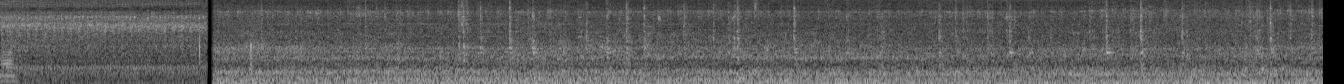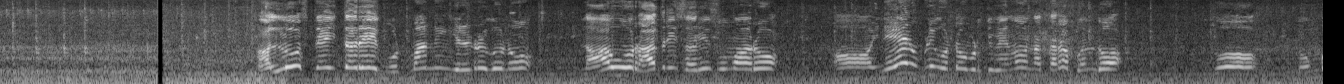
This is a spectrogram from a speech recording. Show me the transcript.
ಹಾಂ ಹಲೋ ಸ್ನೇಹಿತರೆ ಗುಡ್ ಮಾರ್ನಿಂಗ್ ಎಲ್ರಿಗೂ ನಾವು ರಾತ್ರಿ ಸರಿ ಸುಮಾರು ಇನ್ನೇನು ಹುಬ್ಳಿಗೆ ಹೊಂಟೋಗ್ಬಿಡ್ತೀವಿ ಅನ್ನೋ ಥರ ಬಂದು ತುಂಬ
